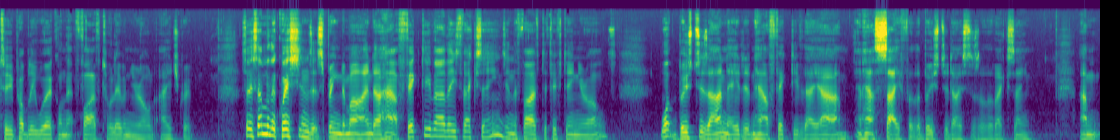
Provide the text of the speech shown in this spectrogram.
to probably work on that 5 to 11 year old age group. So some of the questions that spring to mind are how effective are these vaccines in the 5 to 15 year olds? What boosters are needed and how effective they are, and how safe are the booster doses of the vaccine? Um,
